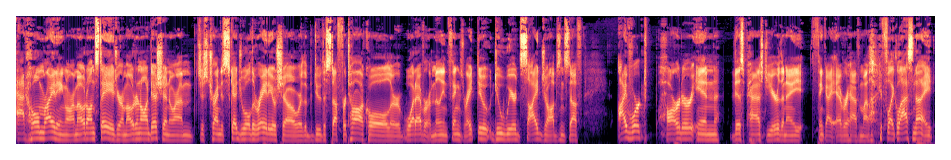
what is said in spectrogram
at home writing or I'm out on stage or I'm out in audition or I'm just trying to schedule the radio show or the, do the stuff for Talk Hole or whatever, a million things, right? Do, do weird side jobs and stuff. I've worked harder in this past year than I think I ever have in my life. Like last night,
